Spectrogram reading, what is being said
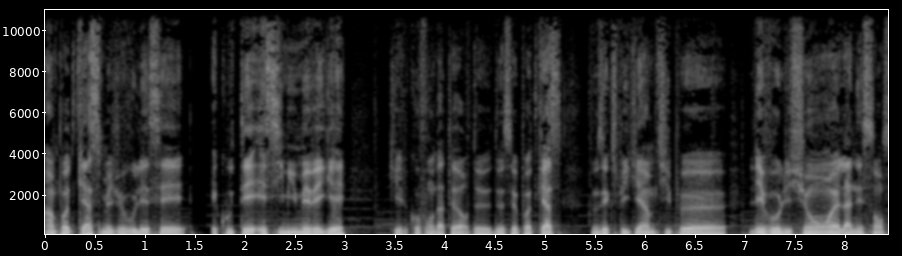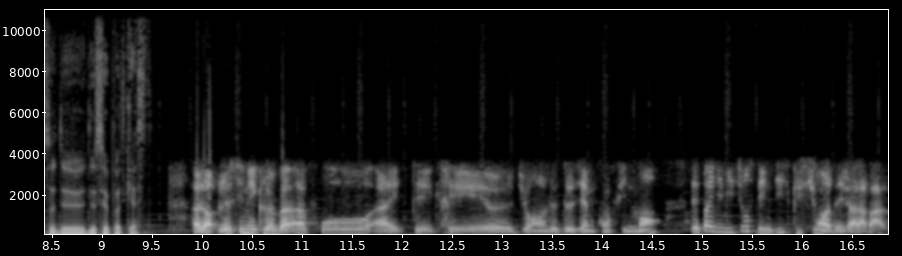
un podcast. Mais je vais vous laisser écouter Essimi Mevege, qui est le cofondateur de, ce podcast, nous expliquer un petit peu l'évolution, la naissance de ce podcast. Alors, le Ciné Club Afro a été créé euh, durant le deuxième confinement. C'était pas une émission, c'était une discussion hein, déjà à la base.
